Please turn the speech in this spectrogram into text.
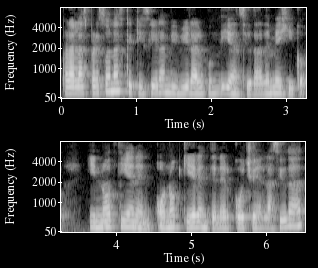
Para las personas que quisieran vivir algún día en Ciudad de México y no tienen o no quieren tener coche en la ciudad,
